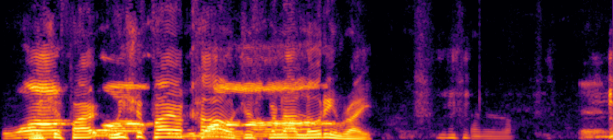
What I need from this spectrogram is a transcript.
We should fire. We should fire Kyle just for not loading right. I. Yeah.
